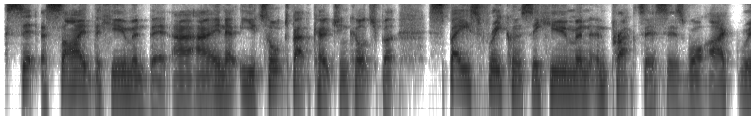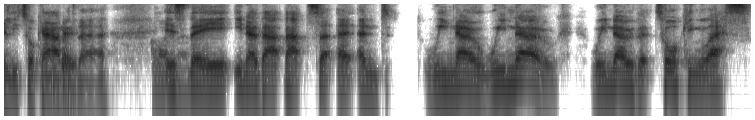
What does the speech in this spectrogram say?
sit aside the human bit. Uh, I, know you talked about the coaching culture, but space, frequency, human, and practice is what I really took out okay. of there. Like is that. the you know that that's uh, and we know we know we know that talking less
